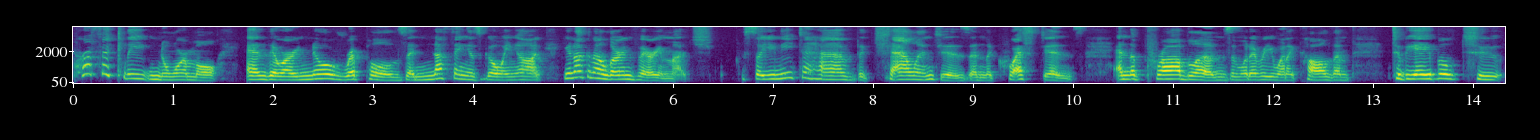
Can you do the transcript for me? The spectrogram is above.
perfectly normal and there are no ripples and nothing is going on, you're not going to learn very much so you need to have the challenges and the questions and the problems and whatever you want to call them to be able to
